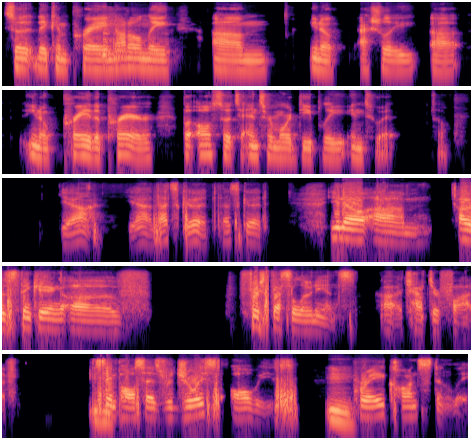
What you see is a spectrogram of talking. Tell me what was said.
so that they can pray not mm-hmm. only, um, you know, actually, uh, you know, pray the prayer, but also to enter more deeply into it. So, yeah, yeah, that's good. That's good. You know, um, I was thinking of First Thessalonians, uh, chapter 5 mm-hmm. St. Paul says, "Rejoice always, mm. pray constantly,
